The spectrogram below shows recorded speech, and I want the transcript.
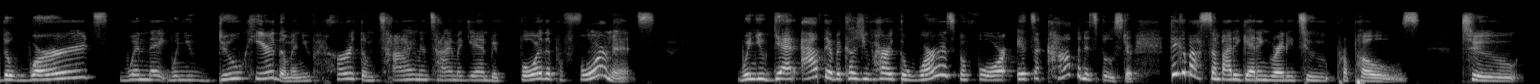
the words when they when you do hear them and you've heard them time and time again before the performance when you get out there because you've heard the words before it's a confidence booster. Think about somebody getting ready to propose to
